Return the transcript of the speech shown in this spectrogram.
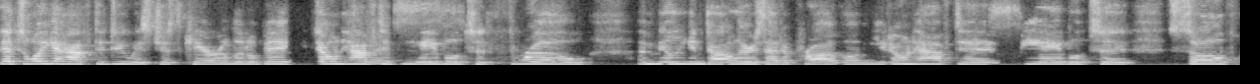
That's all you have to do is just care a little bit. You don't have Yes. to be able to throw a million dollars at a problem. You don't have to Yes. be able to solve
